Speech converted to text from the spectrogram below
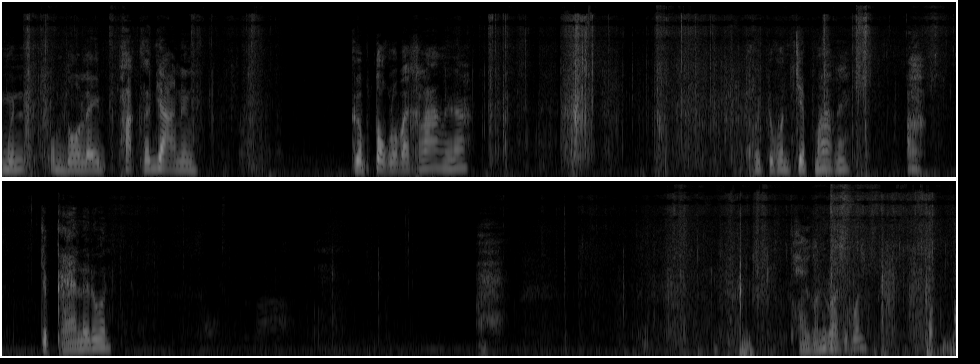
เหมือนผมโดนอะไรผักสักอย่างหนึ่งเกือบตกลงไปข้างล่างเลยนะโอ้ยทุกคนเจ็บมากเลยอะเจ็บแขนเลยทุกคนถอยก่อนดีกว่าทุกคนไป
